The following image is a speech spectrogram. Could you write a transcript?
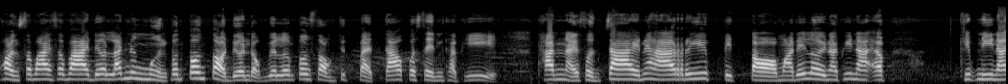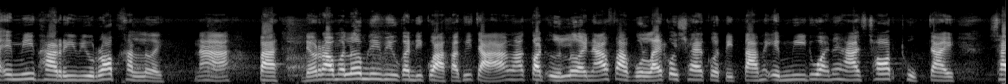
ผ่อนสบายๆเดือนละ 10,000 ต้นๆ ต่อเดือนดอกเบี้ยเริ่มต้น 2.89%ค่ะพี่ ท่านไหนสนใจนะคะ รีบติดต่อมาได้เลยนะพี่นะแอปคลิปนี้นะเอมมี่พารีวิวรอบคันเลยนะคะไปเดี๋ยวเรามาเริ่มรีวิวกันดีกว่าค่ะพี่จ๋ามาก่อนอื่นเลยนะ ฝากกดไลค์กดแชร์กดติดตามให้เอมมี่ด้วยนะคะชอบถูกใจใช่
